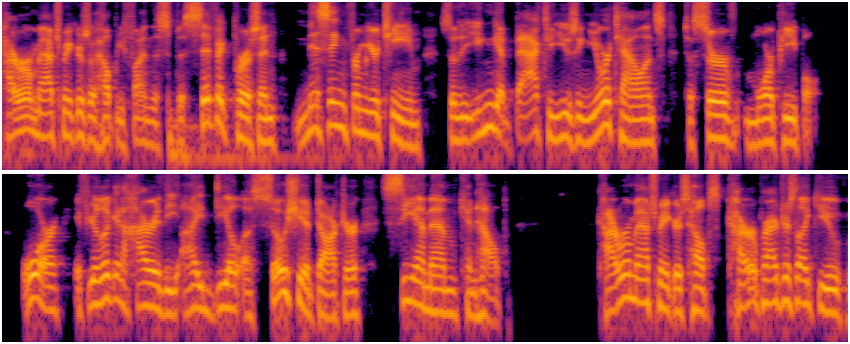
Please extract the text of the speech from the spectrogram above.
Chiro Matchmakers will help you find the specific person missing from your team so that you can get back to using your talents to serve more people. Or if you're looking to hire the ideal associate doctor, CMM can help. Chiro Matchmakers helps chiropractors like you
